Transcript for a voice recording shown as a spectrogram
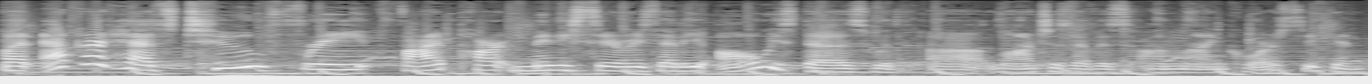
But Eckhart has two free five part mini series that he always does with uh, launches of his online course. You can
